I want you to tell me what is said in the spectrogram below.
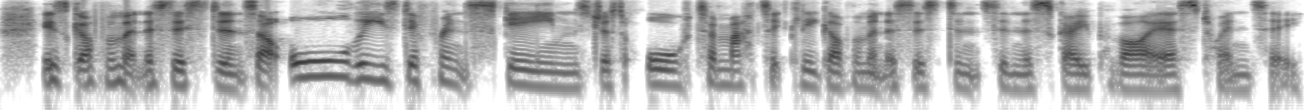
is government assistance. Are all these different schemes just automatically government assistance in the scope of IAS 20?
